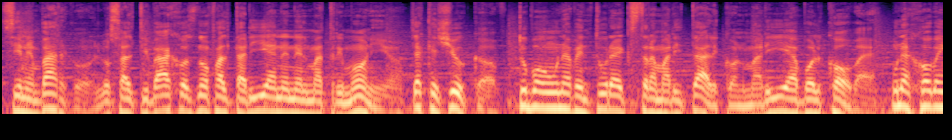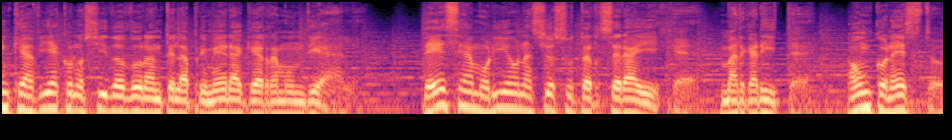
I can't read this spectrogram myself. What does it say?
Sin embargo, los altibajos no faltarían en el matrimonio, ya que Shukov tuvo una aventura extramarital con María Volkova, una joven que había conocido durante la Primera Guerra Mundial. De ese amorío nació su tercera hija, Margarita. Aún con esto,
